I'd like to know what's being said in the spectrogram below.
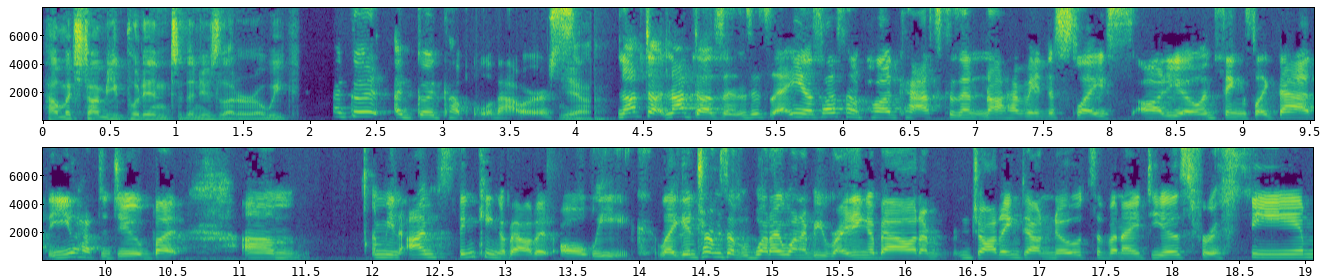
how much time do you put into the newsletter a week? A good a good couple of hours. Yeah. Not do- not dozens. It's you know it's less than a podcast because i'm not having to slice audio and things like that that you have to do. But um I mean, I'm thinking about it all week. Like in terms of what I want to be writing about, I'm jotting down notes of an ideas for a theme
